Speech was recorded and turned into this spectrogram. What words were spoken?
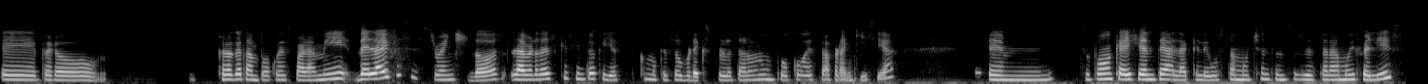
Eh, pero creo que tampoco es para mí. The Life is Strange 2, la verdad es que siento que ya como que sobreexplotaron un poco esta franquicia. Em, supongo que hay gente a la que le gusta mucho, entonces estará muy feliz.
